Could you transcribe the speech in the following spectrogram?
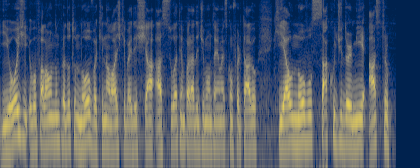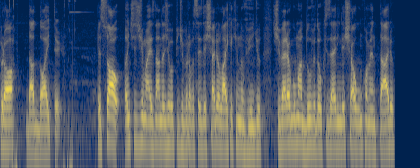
E hoje eu vou falar de um produto novo aqui na loja que vai deixar a sua temporada de montanha mais confortável, que é o novo saco de dormir Astro Pro da Deuter. Pessoal, antes de mais nada, já vou pedir para vocês deixarem o like aqui no vídeo. Se tiverem alguma dúvida ou quiserem deixar algum comentário,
